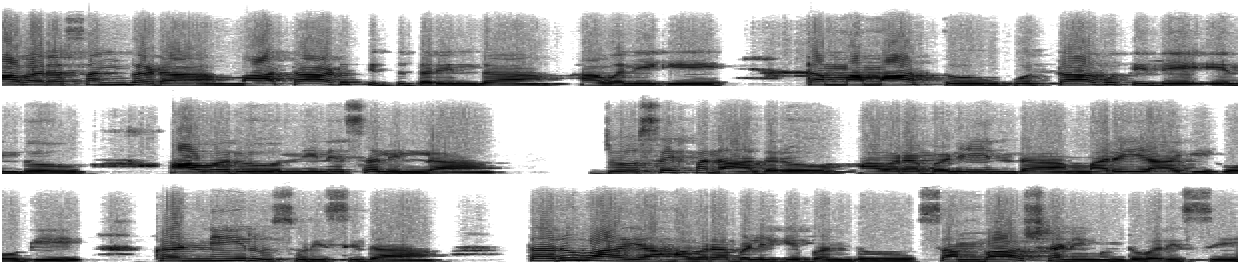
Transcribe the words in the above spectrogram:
ಅವರ ಸಂಗಡ ಮಾತಾಡುತ್ತಿದ್ದುದರಿಂದ ಅವನಿಗೆ ತಮ್ಮ ಮಾತು ಗೊತ್ತಾಗುತ್ತಿದೆ ಎಂದು ಅವರು ನೆನೆಸಲಿಲ್ಲ. ಜೋಸೆಫನಾದರೂ ಅವರ ಬಳಿಯಿಂದ ಮರೆಯಾಗಿ ಹೋಗಿ ಕಣ್ಣೀರು ಸುರಿಸಿದ. ತರುವಾಯ ಅವರ ಬಳಿಗೆ ಬಂದು ಸಂಭಾಷಣೆ ಮುಂದುವರಿಸಿ,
